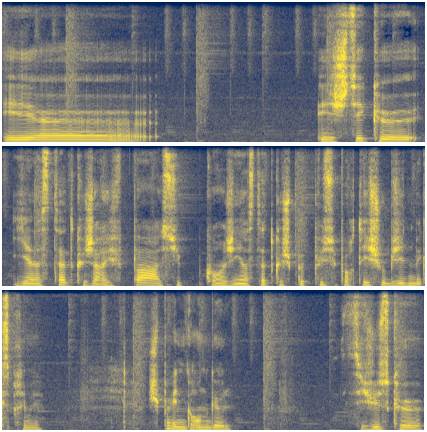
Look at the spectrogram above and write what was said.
Et, euh, et je sais qu'il y a un stade que j'arrive pas à quand j'ai un stade que je peux plus supporter, je suis obligée de m'exprimer. Je suis pas une grande gueule. C'est juste que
